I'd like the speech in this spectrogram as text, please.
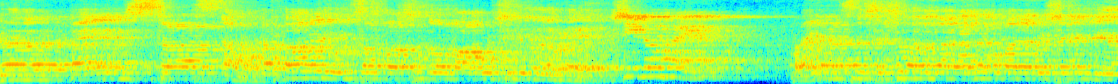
യുവർ ടൈം സ്റ്റാർട്ട്സ് നൗ കർത്താവിലെ ഉത്സവം വർഷം തോറും ആഘോഷിക്കുന്നത് എവിടെ? റൈറ്റ് ആൻസർ ശിശുനാഥ രാജകുമാരൻ അഭിഷേകം ചെയ്തു.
